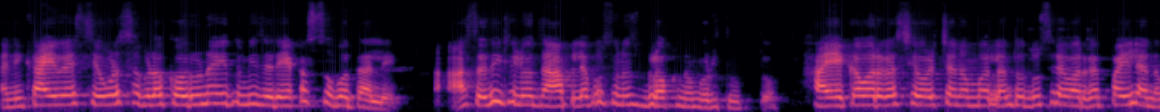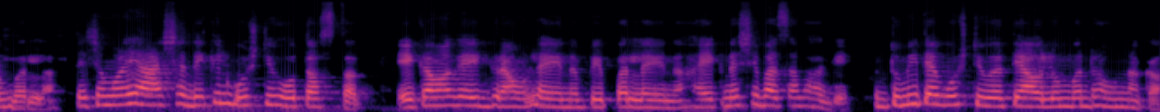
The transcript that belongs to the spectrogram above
आणि काही वेळेस एवढं सगळं करूनही तुम्ही जर एकाच सोबत आले असं देखील होतं आपल्यापासूनच ब्लॉक नंबर तुटतो. हा एका वर्गात शेवटच्या नंबरला आणि तो दुसऱ्या वर्गात पहिल्या नंबरला त्याच्यामुळे या अशा देखील गोष्टी होत असतात. एकामागे एक ग्राउंडला येणं पेपरला येणं हा एक नशिबाचा भाग आहे. पण तुम्ही त्या गोष्टीवरती अवलंबून राहू नका.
